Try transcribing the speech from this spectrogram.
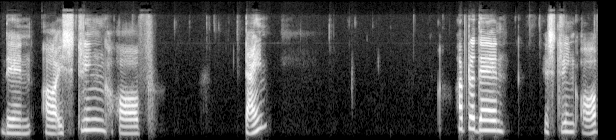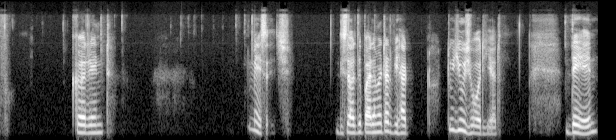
Then a string of time. After then a string of current message. These are the parameters we had to use over here. Then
